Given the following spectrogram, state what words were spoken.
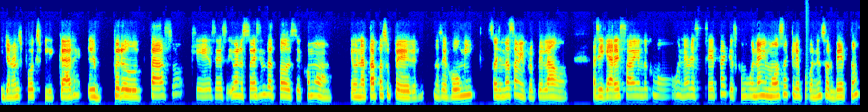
Yo no les puedo explicar el productazo que es eso. Y bueno, estoy haciendo todo, estoy como en una etapa súper, no sé, homey, estoy haciendo hasta mi propio helado. Así que ahora estaba viendo como una receta que es como una mimosa que le ponen sorbeto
